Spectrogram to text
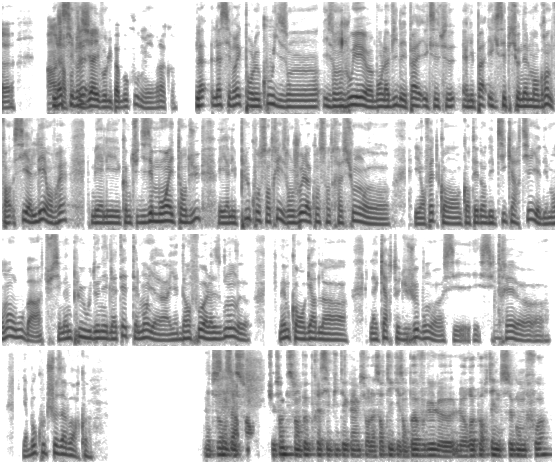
Là, c'est les IA évoluent pas beaucoup, mais voilà quoi. Là, c'est vrai que pour le coup, ils ont, ils ont joué. Euh, bon, la ville n'est pas, elle est pas exceptionnellement grande. Enfin, si elle l'est en vrai, mais elle est, comme tu disais, moins étendue et elle est plus concentrée. Ils ont joué la concentration. Euh, et en fait, quand, quand tu es dans des petits quartiers, il y a des moments où bah, tu sais même plus où donner de la tête, tellement il y a, y a d'infos à la seconde. Même quand on regarde la, la carte du jeu, bon, euh, c'est très. Il y a beaucoup de choses à voir, quoi. Mais tu sens, qu'ils sont, un peu précipités quand même sur la sortie, qu'ils n'ont pas voulu le, reporter une seconde fois.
